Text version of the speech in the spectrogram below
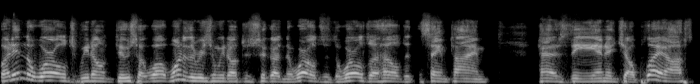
But in the worlds, we don't do so well. One of the reasons we don't do so good in the worlds is the worlds are held at the same time as the NHL playoffs.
